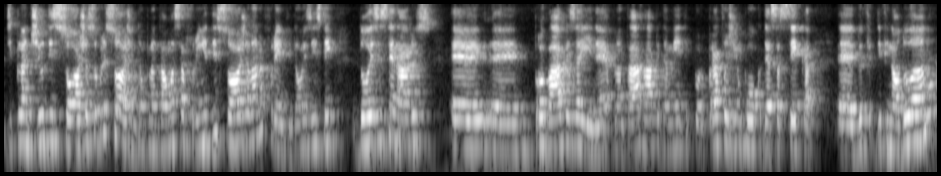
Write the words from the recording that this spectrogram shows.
de plantio de soja sobre soja, então plantar uma safrinha de soja lá na frente. Então existem dois cenários é, é, prováveis aí, né? Plantar rapidamente para fugir um pouco dessa seca é, do, de final do ano,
